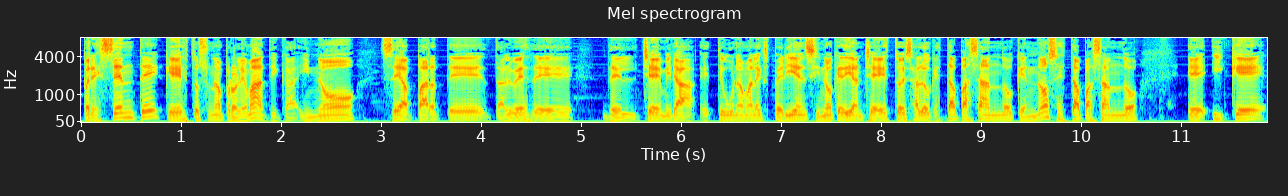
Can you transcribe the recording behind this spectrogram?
presente que esto es una problemática y no sea parte tal vez de, del, che, mirá, eh, tuve una mala experiencia, sino que digan, che, esto es algo que está pasando, que no se está pasando eh, y que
